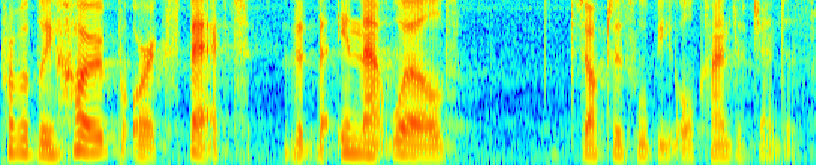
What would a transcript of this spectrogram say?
probably hope or expect that in that world, doctors will be all kinds of genders.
